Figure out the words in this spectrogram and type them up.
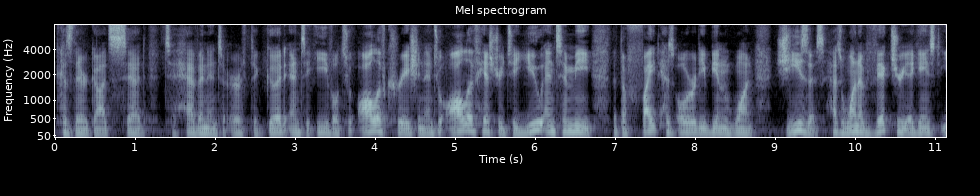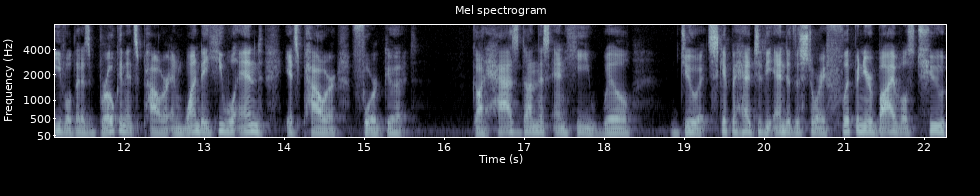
Because there God said to heaven and to earth, to good and to evil, to all of creation and to all of history, to you and to me, that the fight has already been won. Jesus has won a victory against evil that has broken its power, and one day he will end its power for good. God has done this, and he will do it. Skip ahead to the end of the story. Flip in your Bibles to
